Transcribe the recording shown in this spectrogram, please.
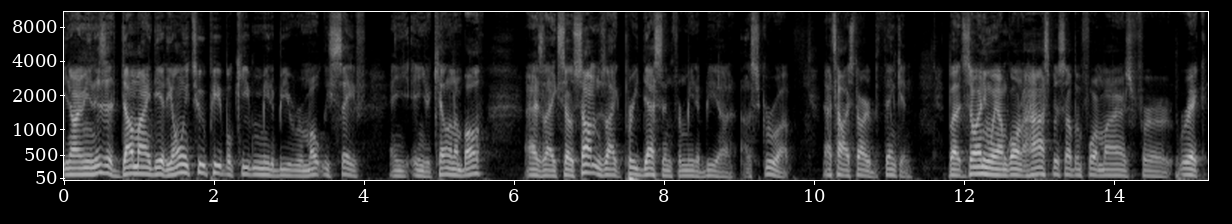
You know what I mean? This is a dumb idea. The only two people keeping me to be remotely safe, and and you're killing them both. I was like, so something's like predestined for me to be a, a screw up. That's how I started thinking. But so anyway, I'm going to hospice up in Fort Myers for Rick,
